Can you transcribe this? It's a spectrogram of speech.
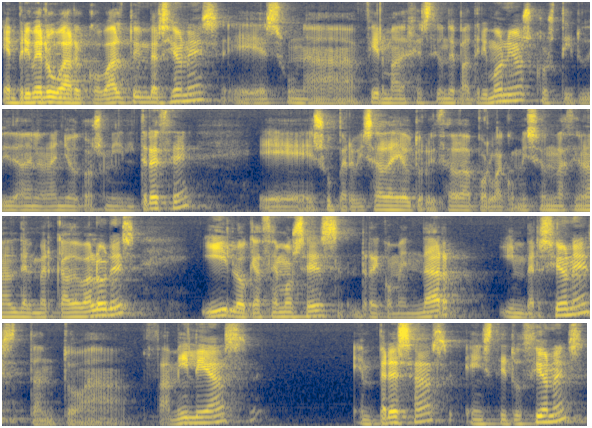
En primer lugar, Cobalto Inversiones es una firma de gestión de patrimonios constituida en el año 2013 eh, supervisada y autorizada por la Comisión Nacional del Mercado de Valores y lo que hacemos es recomendar inversiones tanto a familias, empresas e instituciones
